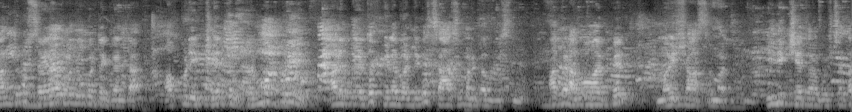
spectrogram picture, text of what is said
మంత్రులు సేనాధిపతులు కొట్టే గంట. అప్పుడు ఈ క్షేత్రం బ్రహ్మపురి అనే పేరుతో పిలబడ్డగా శాసనం అని కనిపిస్తుంది అక్కడ అమ్మవారి పేరు మహిషాస్త్రమర్జుని ఇది క్షేత్రం గుర్చత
